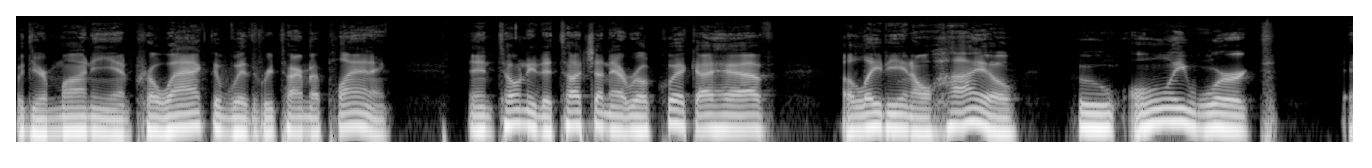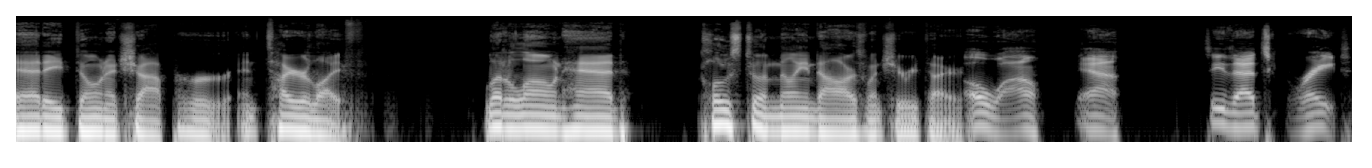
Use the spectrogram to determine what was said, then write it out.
with your money and proactive with retirement planning. And Tony, to touch on that real quick, I have a lady in Ohio who only worked at a donut shop her entire life, let alone had close to a million dollars when she retired. Oh wow, yeah. See, that's great,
